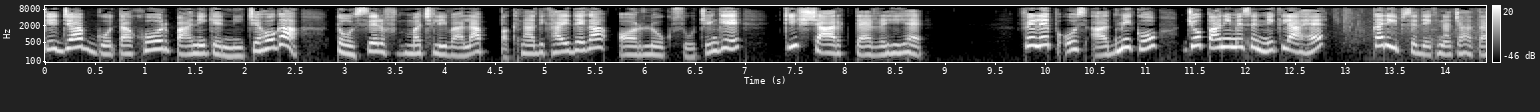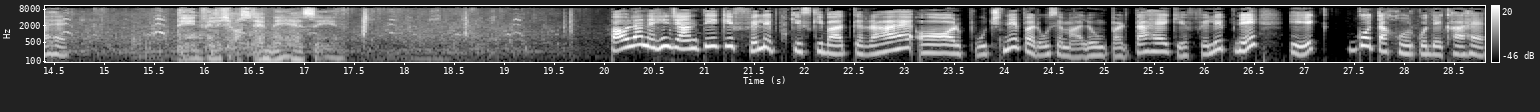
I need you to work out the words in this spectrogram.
कि जब गोताखोर पानी के नीचे होगा तो सिर्फ़ मछली वाला पखना दिखाई देगा और लोग सोचेंगे कि शार्क तैर रही है। फिलिप उस आदमी को जो पानी में से निकला है करीब से देखना चाहता है Den will ich aus der Nähe sehen. Paula नहीं जानती कि फिलिप किसकी बात कर रहा है और पूछने पर उसे मालूम पड़ता है कि फिलिप ने एक गोताखोर को देखा है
